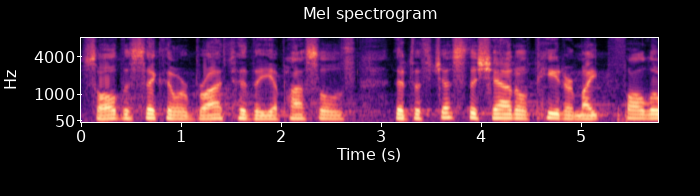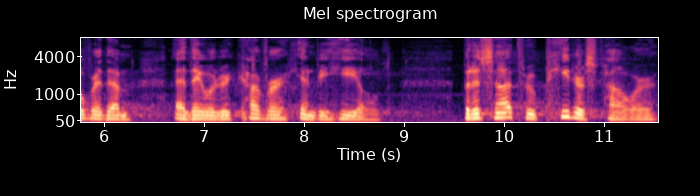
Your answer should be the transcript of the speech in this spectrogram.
So, all the sick that were brought to the apostles, that just the shadow of Peter might fall over them and they would recover and be healed. But it's not through Peter's power,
